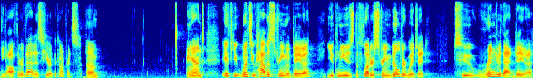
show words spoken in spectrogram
the author of that is here at the conference. Um, and if you, once you have a stream of data, you can use the Flutter Stream Builder widget to render that data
